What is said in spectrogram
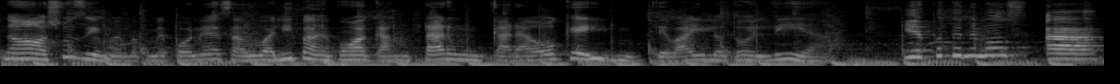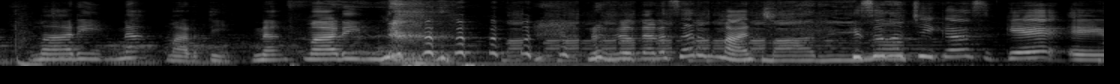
No, yo si me, me pones a Dualipa, me pongo a cantar un karaoke y te bailo todo el día. Y después tenemos a Marina, Martina, Marina. Nuestro tercer match. Que son dos chicas que. eh,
